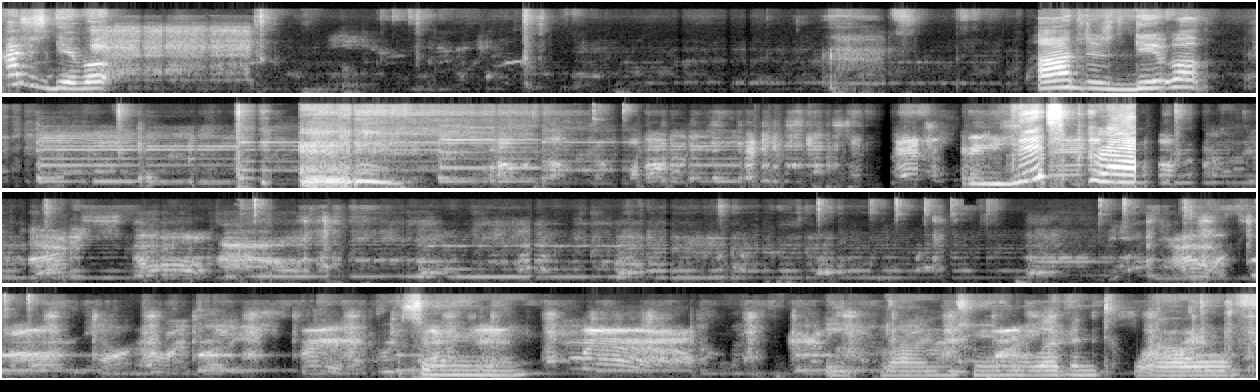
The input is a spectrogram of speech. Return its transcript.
I just give up. I just give up. Seven, 8, 9, 10, 11, 12.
